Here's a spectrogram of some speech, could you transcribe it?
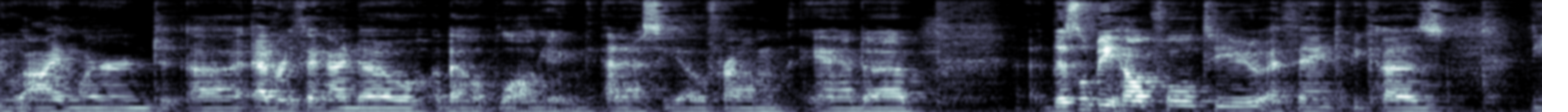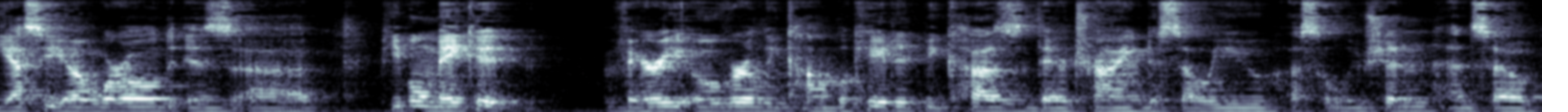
who I learned uh, everything I know about blogging and SEO from. And uh, this will be helpful to you, I think, because the SEO world is, uh, people make it very overly complicated because they're trying to sell you a solution. And so,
